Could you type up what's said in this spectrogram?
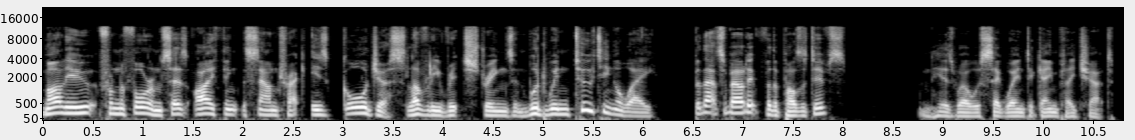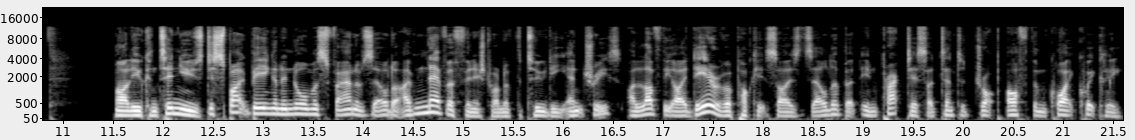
Marliu from the forum says, I think the soundtrack is gorgeous, lovely rich strings and woodwind tooting away. But that's about it for the positives. And here's where we'll segue into gameplay chat. Marliu continues, despite being an enormous fan of Zelda, I've never finished one of the 2D entries. I love the idea of a pocket sized Zelda, but in practice I tend to drop off them quite quickly.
